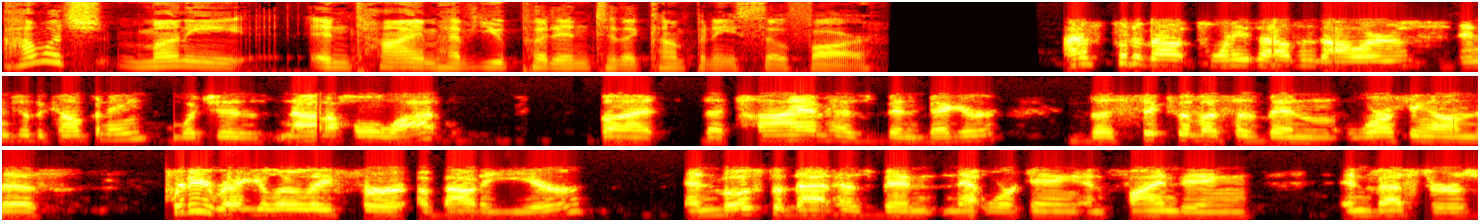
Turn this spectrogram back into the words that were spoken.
How much money and time have you put into the company so far? I've put about twenty thousand dollars into the company, which is not a whole lot, but the time has been bigger. The six of us have been working on this pretty regularly for about a year, and most of that has been networking and finding investors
